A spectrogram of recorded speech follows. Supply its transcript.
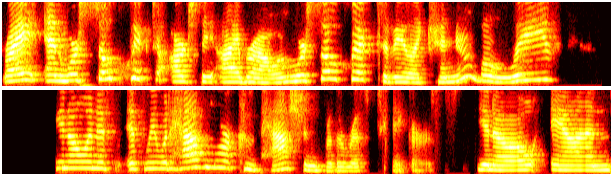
right? And we're so quick to arch the eyebrow and we're so quick to be like can you believe? You know and if if we would have more compassion for the risk takers you know and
